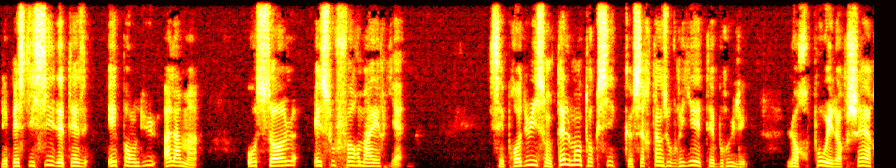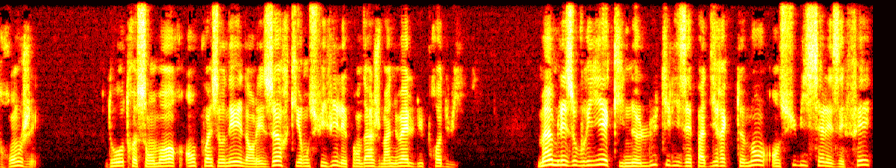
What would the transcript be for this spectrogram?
Les pesticides étaient épandus à la main, au sol et sous forme aérienne. Ces produits sont tellement toxiques que certains ouvriers étaient brûlés, leur peau et leur chair rongées. D'autres sont morts empoisonnés dans les heures qui ont suivi l'épandage manuel du produit. Même les ouvriers qui ne l'utilisaient pas directement en subissaient les effets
